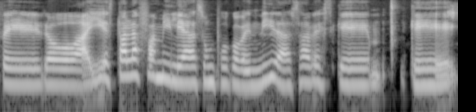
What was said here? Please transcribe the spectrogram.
pero ahí están las familias un poco vendidas, ¿sabes? Que, que,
